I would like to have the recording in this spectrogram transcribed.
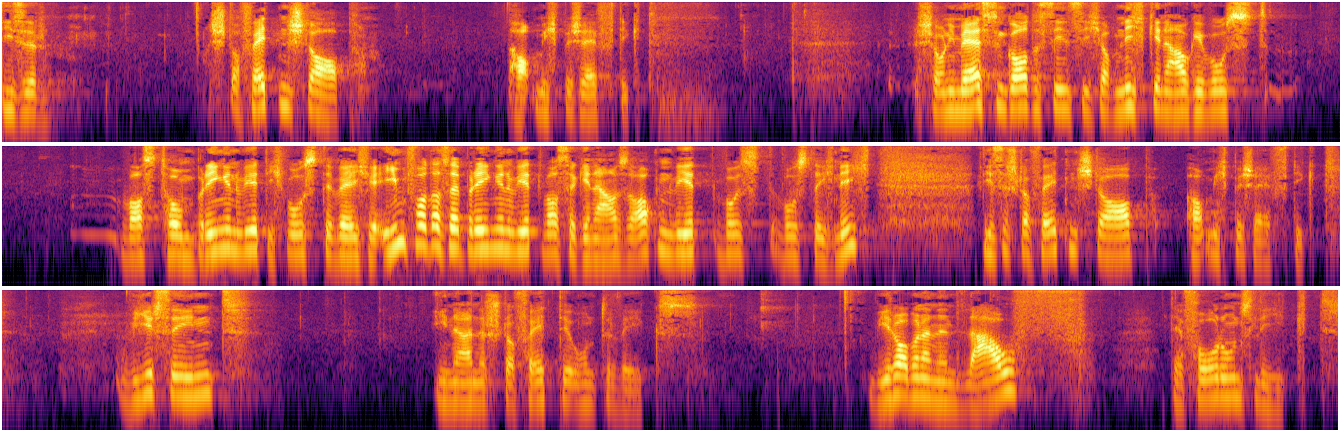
Dieser Stafettenstab hat mich beschäftigt. Schon im ersten Gottesdienst, ich habe nicht genau gewusst, was Tom bringen wird. Ich wusste, welche Info das er bringen wird, was er genau sagen wird, wusste ich nicht. Dieser Stafettenstab hat mich beschäftigt. Wir sind in einer Stafette unterwegs. Wir haben einen Lauf, der vor uns liegt.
